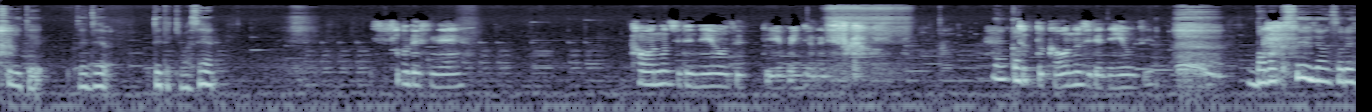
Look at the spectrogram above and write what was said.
すぎて全然出てきませんそうですね。川の字で寝ようぜって言えばいいんじゃないですか。なんか。ちょっと川の字で寝ようぜ。ババくせえじゃんそれ。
